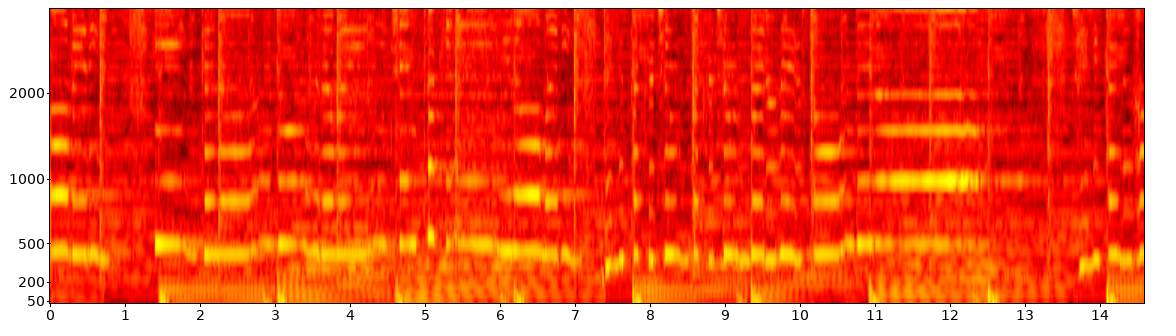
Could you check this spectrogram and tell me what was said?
ఆవిరి ఇంకలా దూరమై చింతకి రామరి దిల్ తక చుం తక చుం 千里才能好。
